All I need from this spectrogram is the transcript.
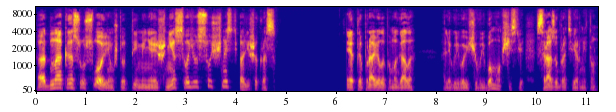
однако с условием, что ты меняешь не свою сущность, а лишь окрас. Это правило помогало Олегу Львовичу в любом обществе сразу брать верный тон.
